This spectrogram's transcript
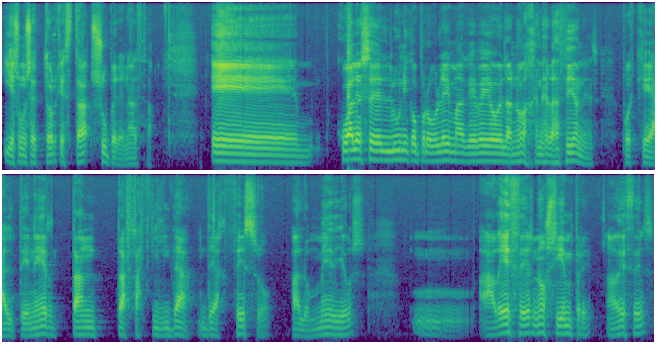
y es un sector que está súper en alza. Em, ¿Cuál es el único problema que veo en las nuevas generaciones? Pues que al tener tanta facilidad de acceso a los medios, mm, a veces, no siempre, a veces,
